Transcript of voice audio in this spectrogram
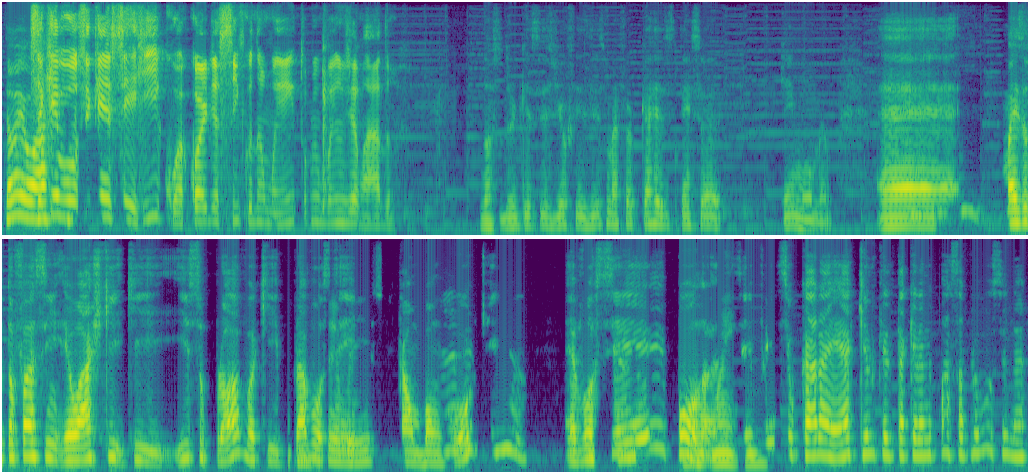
Então eu Você acho. quer, você quer ser rico? Acorde às 5 da manhã e tome um banho gelado. Nossa, duro que esses dias eu fiz isso, mas foi porque a resistência queimou mesmo. É, Mas eu tô falando assim, eu acho que, que isso prova que pra você isso. ficar um bom coach é você, porra, você vê se o cara é aquilo que ele tá querendo passar pra você, né?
